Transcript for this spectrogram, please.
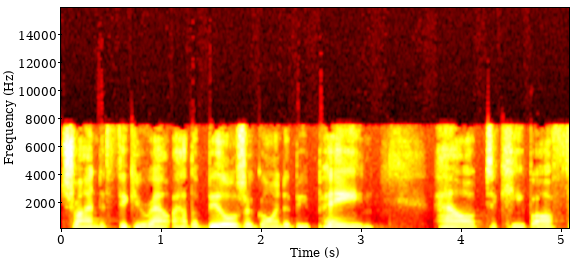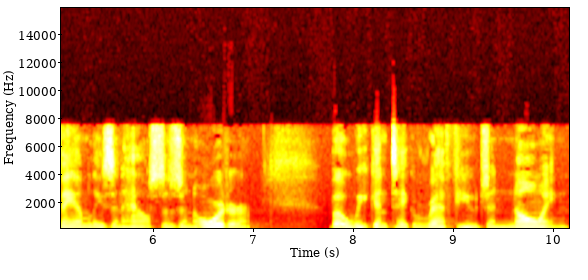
trying to figure out how the bills are going to be paid, how to keep our families and houses in order. But we can take refuge in knowing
